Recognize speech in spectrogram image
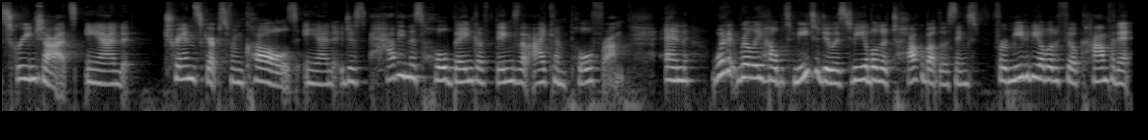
screenshots and transcripts from calls and just having this whole bank of things that I can pull from. And what it really helped me to do is to be able to talk about those things, for me to be able to feel confident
